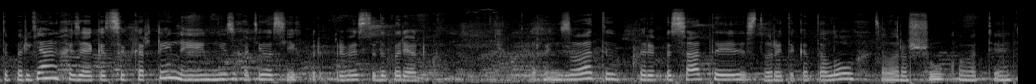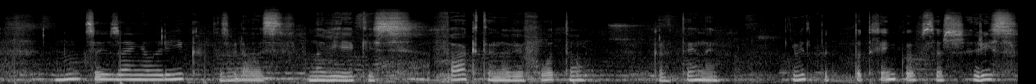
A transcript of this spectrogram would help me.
тепер я хазяйка цих картин, і мені захотілося їх при- привести до порядку. Організувати, переписати, створити каталог, розшукувати. Ну, це зайняло рік. З'являлись нові якісь факти, нові фото, картини. І він потихеньку все ж ріс.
